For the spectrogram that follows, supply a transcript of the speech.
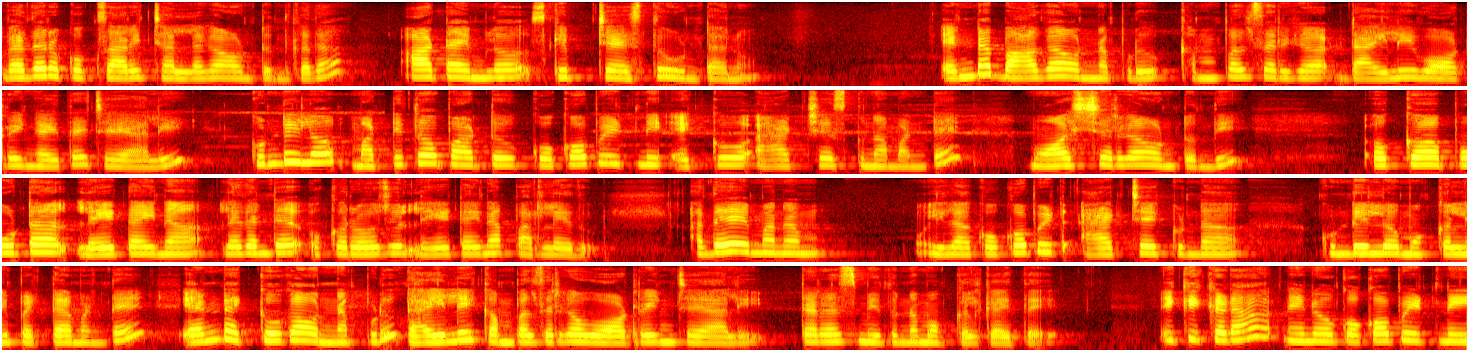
వెదర్ ఒక్కొక్కసారి చల్లగా ఉంటుంది కదా ఆ టైంలో స్కిప్ చేస్తూ ఉంటాను. ఎండ బాగా ఉన్నప్పుడు కంపల్సరిగా డైలీ వాటరింగ్ అయితే చేయాలి. కుండీలో మట్టితో పాటు కోకోపీట్ని ఎక్కువ యాడ్ చేసుకున్నామంటే మాయిశ్చర్గా ఉంటుంది. ఒక పూట లేట్ అయినా లేదంటే ఒక రోజు లేట్ అయినా పర్లేదు. అదే మనం ఇలా కోకోపీట్ యాడ్ చేయకుండా కుండీల్లో మొక్కల్ని పెట్టామంటే ఎండ ఎక్కువగా ఉన్నప్పుడు డైలీ కంపల్సరీగా వాటరింగ్ చేయాలి టెర్రస్ మీద ఉన్న మొక్కలకైతే. ఇక ఇక్కడ నేను కోకోపీట్ని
